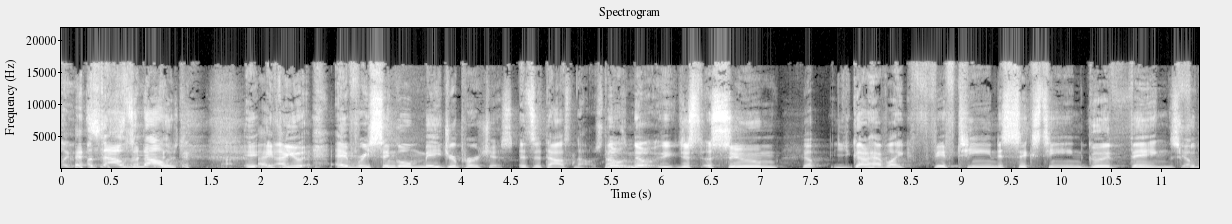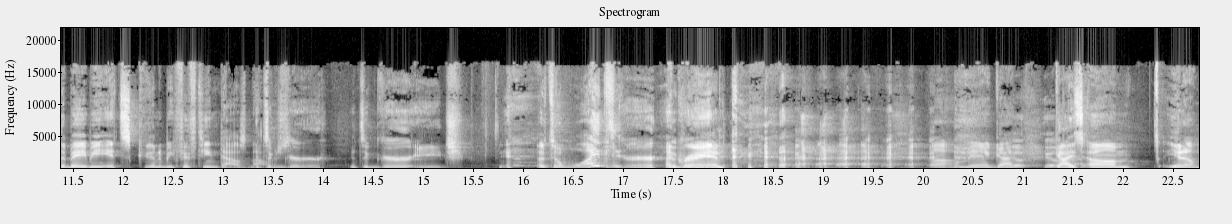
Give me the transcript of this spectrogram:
Like a thousand dollars. If I- you every single major purchase, it's a thousand dollars. No, no, just assume. Yep. You got to have like fifteen to sixteen good things for the baby. It's going to be fifteen thousand dollars. It's a dollars. gur. It's a gur each. It's a what? Gur. A grand. oh man, guys, Yep, yep. guys. Um, you know,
